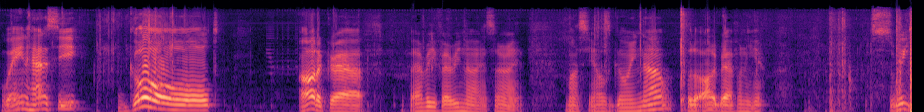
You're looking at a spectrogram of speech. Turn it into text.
Wayne Hennessy, gold autograph. Very, very nice. All right. Martial's going now. Put an autograph on here. Sweet.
